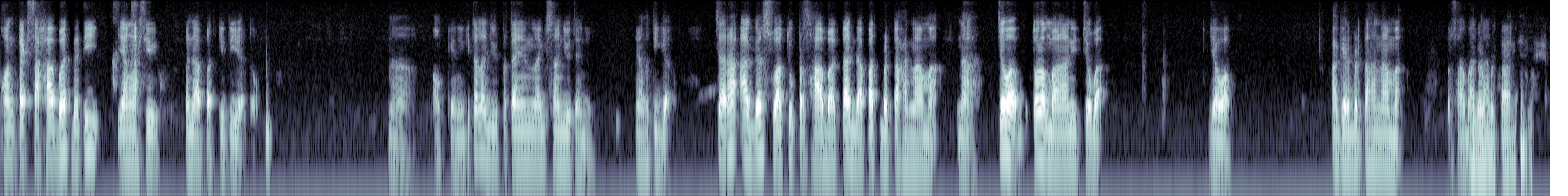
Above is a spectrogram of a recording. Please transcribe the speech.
konteks sahabat berarti yang ngasih pendapat gitu ya, tuh. Nah, oke okay nih. Kita lanjut pertanyaan lagi selanjutnya nih. Yang ketiga. Cara agar suatu persahabatan dapat bertahan lama. Nah, coba tolong Bang Ani coba jawab agar bertahan lama. Persahabatan. Agar bertahan lama ya.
